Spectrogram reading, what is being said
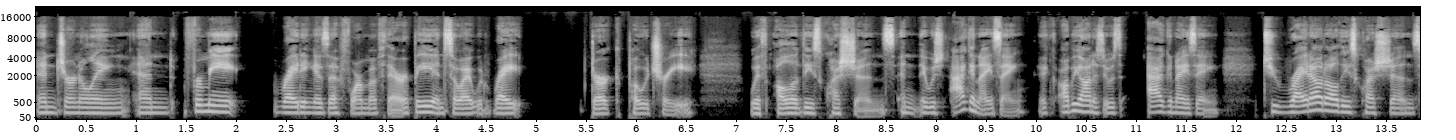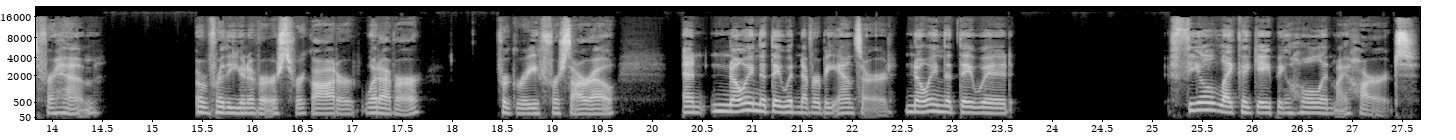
and journaling. And for me, writing is a form of therapy. And so I would write dark poetry with all of these questions. And it was agonizing. Like, I'll be honest, it was agonizing to write out all these questions for him or for the universe, for God or whatever, for grief, for sorrow. And knowing that they would never be answered, knowing that they would feel like a gaping hole in my heart.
